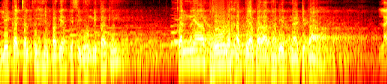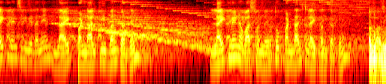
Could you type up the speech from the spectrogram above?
लेकर चलते हैं बगैर किसी भूमिका के। कन्या भ्रूण हत्या पर आधारित नाटिका। लाइटमैन से निवेदन है लाइट पंडाल की बंद कर दें। लाइटमैन आवाज़ सुन रहे हो तो पंडाल की लाइट बंद कर दें। अभित्री।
